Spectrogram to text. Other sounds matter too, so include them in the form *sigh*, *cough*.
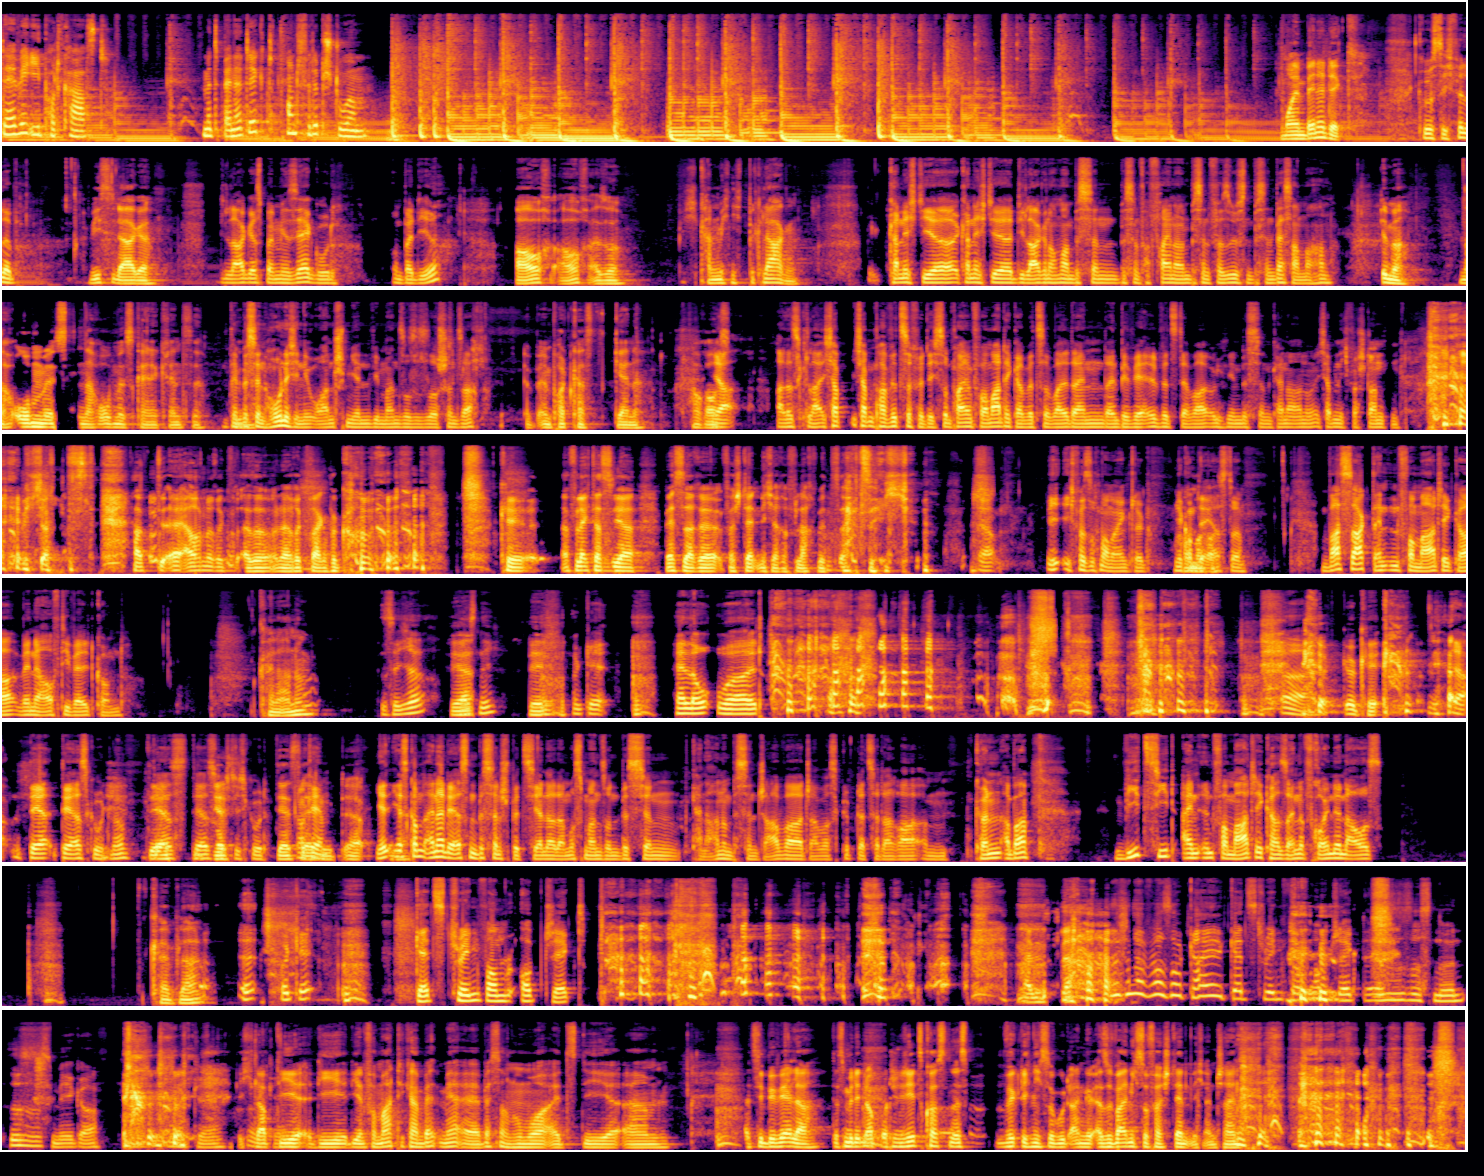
Der WI-Podcast mit Benedikt und Philipp Sturm. Moin Benedikt. Grüß dich, Philipp. Wie ist die Lage? Die Lage ist bei mir sehr gut. Und bei dir? Auch, auch. Also ich kann mich nicht beklagen. Kann ich dir, kann ich dir die Lage noch mal ein bisschen, bisschen verfeinern, ein bisschen versüßen, ein bisschen besser machen? Immer. Nach oben ist, nach oben ist keine Grenze. Ein bisschen Honig in die Ohren schmieren, wie man so, so schon sagt. Im Podcast gerne. Hau raus. Ja, alles klar. Ich habe ich hab ein paar Witze für dich, so ein paar Informatiker-Witze, weil dein, dein BWL-Witz, der war irgendwie ein bisschen, keine Ahnung, ich habe nicht verstanden. *laughs* ich habe hab, äh, auch eine, Rück also, eine Rückfrage bekommen. *laughs* okay, vielleicht hast du ja bessere, verständlichere Flachwitze als ich. ja, ich, ich versuche mal mein Glück. Hier Hau kommt der raus. erste. Was sagt ein Informatiker, wenn er auf die Welt kommt? Keine Ahnung. Sicher? Ja. Weiß nicht? Nee. Okay. Hello World. *laughs* ah. Okay. Ja, der, der ist gut, ne? Der, der ist, der ist der richtig gut. Der ist okay. gut, ja. Jetzt, jetzt kommt einer, der ist ein bisschen spezieller. Da muss man so ein bisschen, keine Ahnung, ein bisschen Java, JavaScript etc. Ähm, können. Aber wie zieht ein Informatiker seine Freundin aus? Kein Plan. Äh, okay. Get string vom Object. *laughs* Alles klar. Das ist einfach so geil. Get string from object. Das ist nun, das ist mega. Okay. Ich glaube, okay. die, die, die Informatiker haben be mehr, äh, besseren Humor als die, ähm, als die BWLer. Das mit den Opportunitätskosten ist wirklich nicht so gut ange, also war nicht so verständlich anscheinend. *laughs*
